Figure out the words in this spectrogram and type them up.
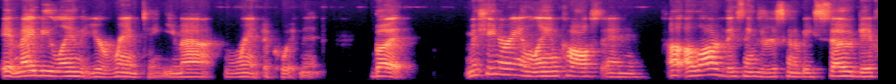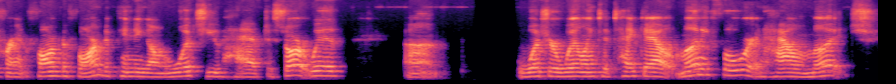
it may be land that you're renting. You might rent equipment, but machinery and land costs and a, a lot of these things are just going to be so different farm to farm, depending on what you have to start with, um, what you're willing to take out money for and how much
